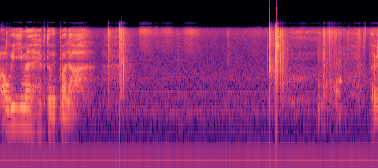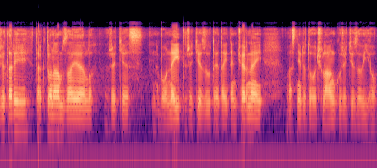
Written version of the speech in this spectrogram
a uvidíme, jak to vypadá. Takže tady takto nám zajel řetěz, nebo nejt řetězu, to je tady ten černý, vlastně do toho článku řetězového.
